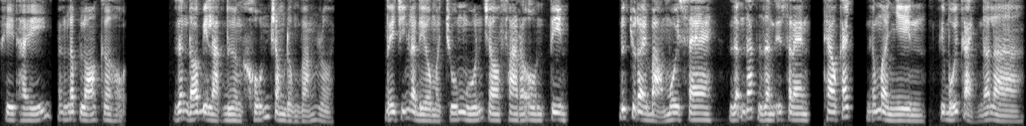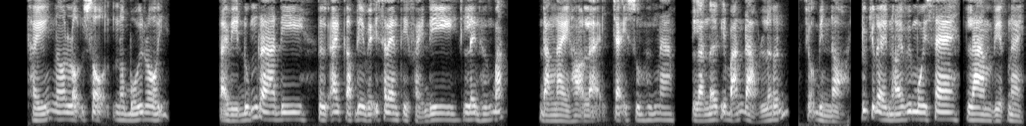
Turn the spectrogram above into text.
khi thấy lấp ló cơ hội. Dân đó bị lạc đường khốn trong đồng vắng rồi. Đây chính là điều mà Chúa muốn cho Pharaoh tin. Đức Chúa Trời bảo môi xe dẫn dắt dân Israel theo cách nếu mà nhìn cái bối cảnh đó là thấy nó lộn xộn, nó bối rối. Tại vì đúng ra đi từ Ai Cập đi về Israel thì phải đi lên hướng Bắc. Đằng này họ lại chạy xuống hướng Nam, là nơi cái bán đảo lớn, chỗ biển đỏ. Đức Chúa Trời nói với môi xe làm việc này.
